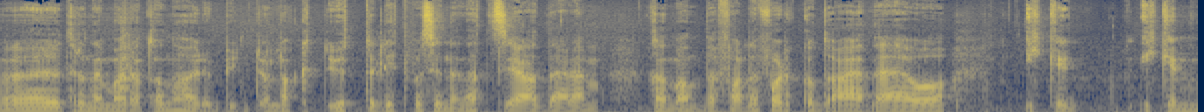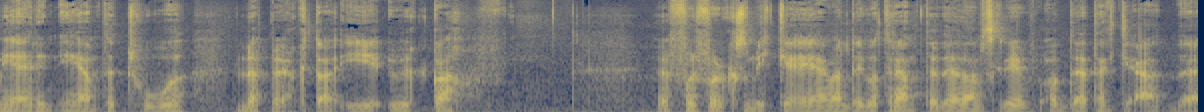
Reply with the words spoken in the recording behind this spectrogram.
uh, Trondheim Maraton har jo begynt å lagt ut litt på sine nettsider der de kan anbefale folk, og da er det å ikke, ikke mer enn én til to løpeøkter i uka for folk som ikke er veldig godt trent, det er det de skriver. Og det tenker jeg det,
